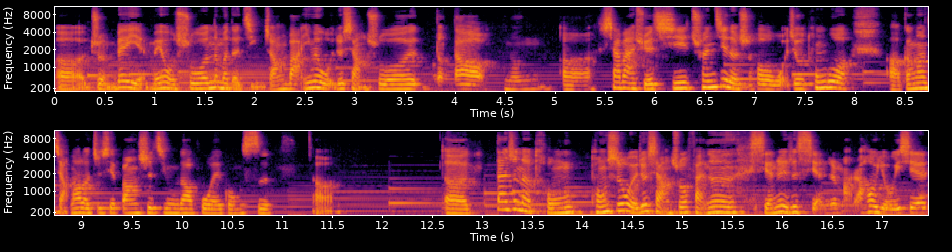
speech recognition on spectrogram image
呃，准备也没有说那么的紧张吧，因为我就想说，等到可能呃下半学期春季的时候，我就通过呃刚刚讲到的这些方式进入到破 A 公司，啊。呃，但是呢，同同时我也就想说，反正闲着也是闲着嘛。然后有一些，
